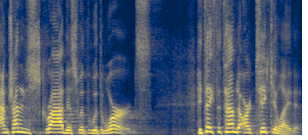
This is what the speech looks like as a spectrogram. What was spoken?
I'm trying to describe this with, with words. He takes the time to articulate it.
